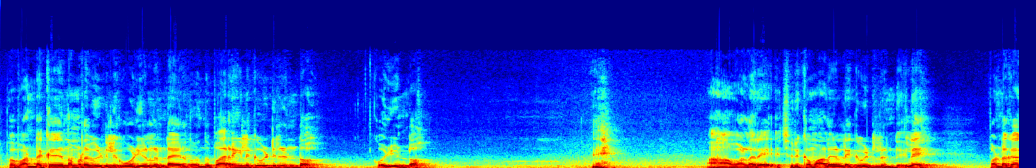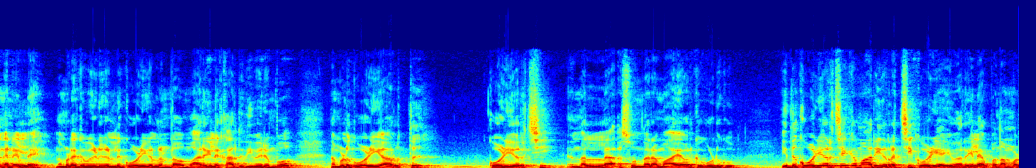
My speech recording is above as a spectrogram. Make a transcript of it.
അപ്പോൾ പണ്ടൊക്കെ നമ്മുടെ വീട്ടിൽ കോഴികൾ ഉണ്ടായിരുന്നു. ഇന്നിപ്പോൾ ആരെങ്കിലുമൊക്കെ വീട്ടിലുണ്ടോ? കോഴിയുണ്ടോ? ഏ? ആ വളരെ ചുരുക്കം ആളുകളുടെയൊക്കെ വീട്ടിലുണ്ട് അല്ലേ? പണ്ടൊക്കെ അങ്ങനെയല്ലേ? നമ്മുടെയൊക്കെ വീടുകളിൽ കോഴികളുണ്ടാവും ആരെങ്കിലുമൊക്കെ അതിഥി വരുമ്പോൾ നമ്മൾ കോഴിയെ അറുത്ത് കോഴിയിറച്ചി നല്ല സുന്ദരമായ അവർക്ക് കൊടുക്കും. ഇത് കോഴിയിറച്ചിയൊക്കെ മാറി ഇറച്ചിക്കോഴിയായി മാറിയില്ലേ അപ്പോൾ നമ്മൾ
